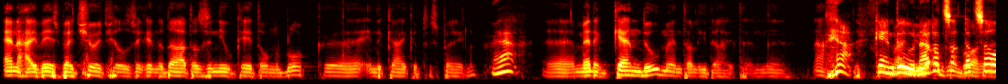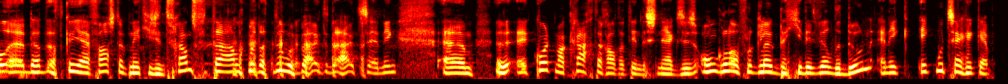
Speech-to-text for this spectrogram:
En hij wist bij Churchill zich inderdaad als een nieuw kid on the block uh, in de kijker te spelen. Ja. Uh, met een can-do mentaliteit. En, uh, Nou, ja, can do. Nou, dat, dat, zal, uh, dat, dat kun jij vast ook netjes in het Frans vertalen, maar dat doen we buiten de uitzending. Um, uh, kort maar krachtig altijd in de snacks. Dus ongelooflijk leuk dat je dit wilde doen. En ik, ik moet zeggen, ik heb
